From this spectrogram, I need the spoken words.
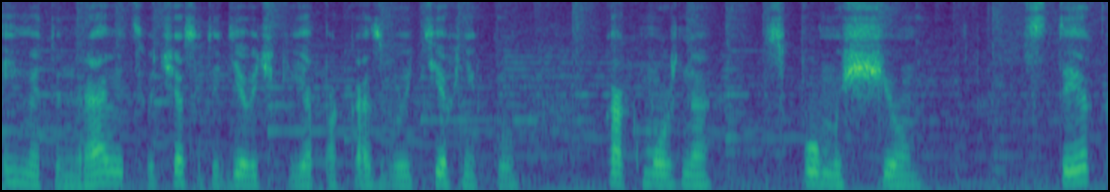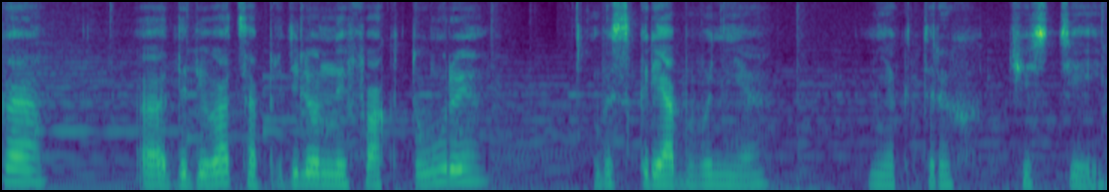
им это нравится. Вот сейчас этой девочке я показываю технику, как можно с помощью стека э, добиваться определенной фактуры, выскрябывания некоторых частей.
